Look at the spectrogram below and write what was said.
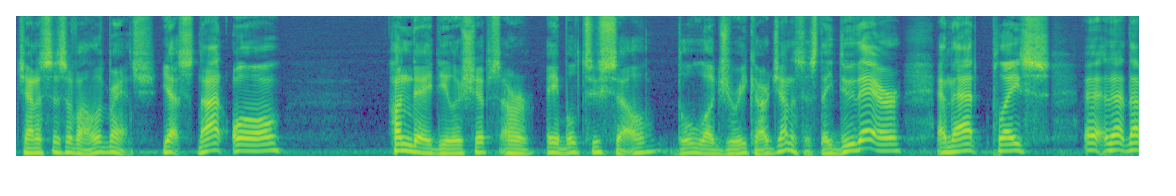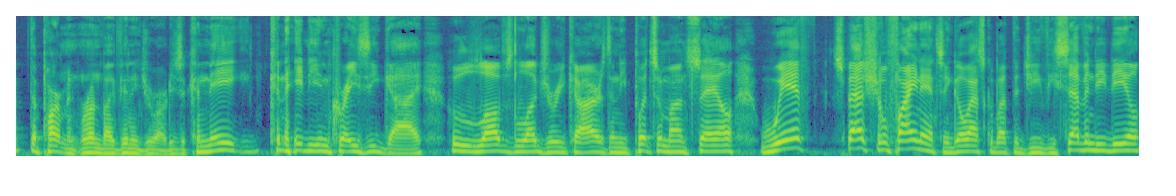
Genesis of Olive Branch. Yes, not all Hyundai dealerships are able to sell the luxury car Genesis. They do there, and that place. Uh, that, that department run by Vinny Gerard. He's a Cana- Canadian crazy guy who loves luxury cars and he puts them on sale with special financing. Go ask about the GV70 deal,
